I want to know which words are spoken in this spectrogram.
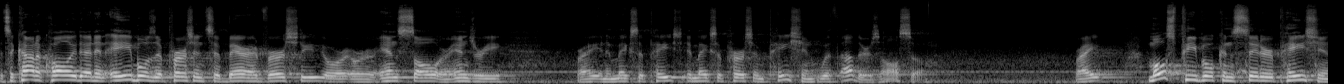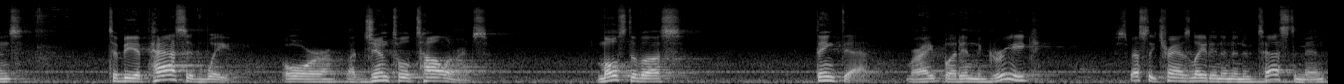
It's a kind of quality that enables a person to bear adversity or, or insult or injury, right? And it makes, a patient, it makes a person patient with others also, right? Most people consider patience to be a passive weight or a gentle tolerance. Most of us think that, right? But in the Greek, especially translated in the New Testament,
